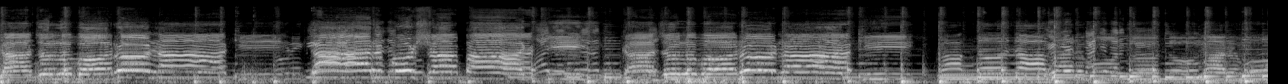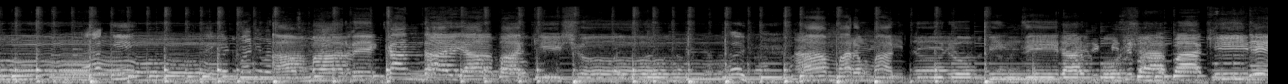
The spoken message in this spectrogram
কাজল বড় নাকি? কার পোষা পাখি? কাজল বড় আমার মাটির পিঞ্জিরার পোষা পাখি রে।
